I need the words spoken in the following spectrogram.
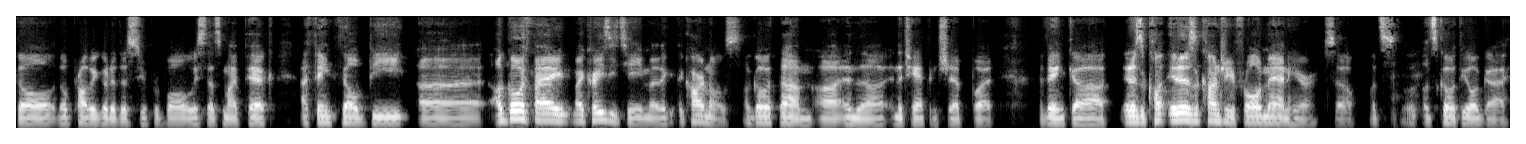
they'll they'll probably go to the Super Bowl. At least that's my pick. I think they'll beat. Uh, I'll go with my my crazy team, uh, the, the, Cardinals. I'll go with them uh, in the in the championship. But I think uh, it is a it is a country for old man here. So let's let's go with the old guy.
